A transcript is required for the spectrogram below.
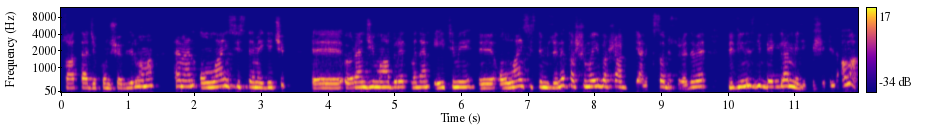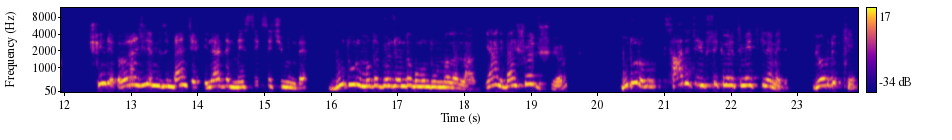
saatlerce konuşabilirim ama hemen online sisteme geçip e, öğrenciyi mağdur etmeden eğitimi e, online sistem üzerine taşımayı başardık. Yani kısa bir sürede ve dediğiniz gibi beklenmedik bir şekilde. Ama şimdi öğrencilerimizin bence ileride meslek seçiminde bu durumu da göz önünde bulundurmaları lazım. Yani ben şöyle düşünüyorum. Bu durum sadece yüksek öğretimi etkilemedi. Gördük ki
